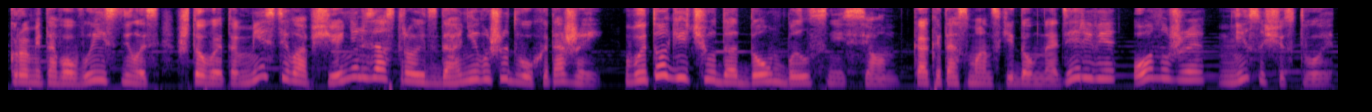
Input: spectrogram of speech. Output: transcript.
Кроме того, выяснилось, что в этом месте вообще нельзя строить здание выше двух этажей. В итоге чудо-дом был снесен. Как и тасманский дом на дереве, он уже не существует.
